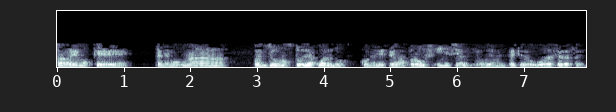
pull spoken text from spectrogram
sabemos que tenemos una, pues yo no estoy de acuerdo con el, el approach inicial, que obviamente que hubo de CDC,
